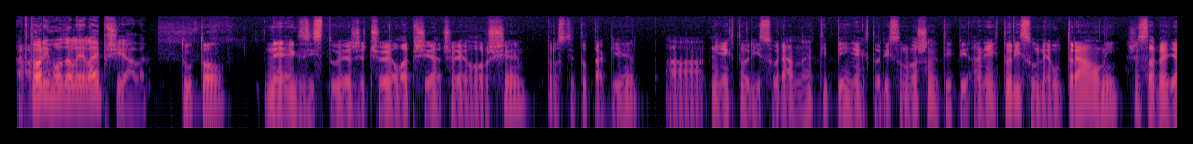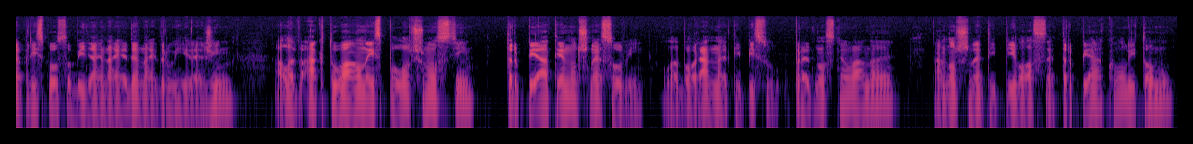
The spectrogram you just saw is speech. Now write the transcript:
A, a ktorý model je lepší ale? Tuto neexistuje, že čo je lepšie a čo je horšie. Proste to tak je a niektorí sú ranné typy, niektorí sú nočné typy a niektorí sú neutrálni, že sa vedia prispôsobiť aj na jeden aj druhý režim, ale v aktuálnej spoločnosti trpia tie nočné sovy, lebo ranné typy sú uprednostňované a nočné typy vlastne trpia kvôli tomu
